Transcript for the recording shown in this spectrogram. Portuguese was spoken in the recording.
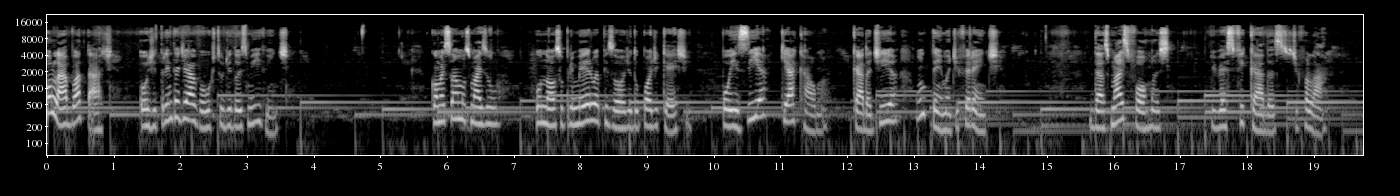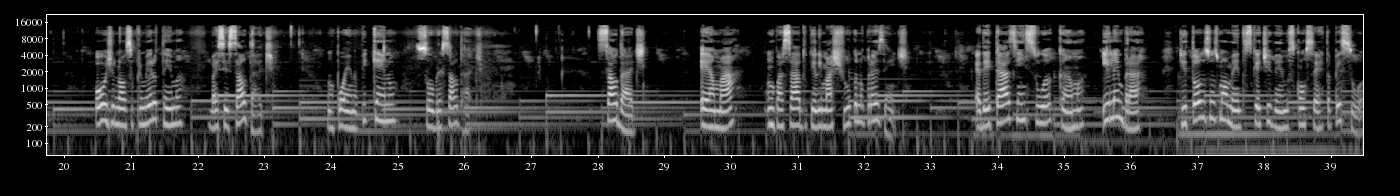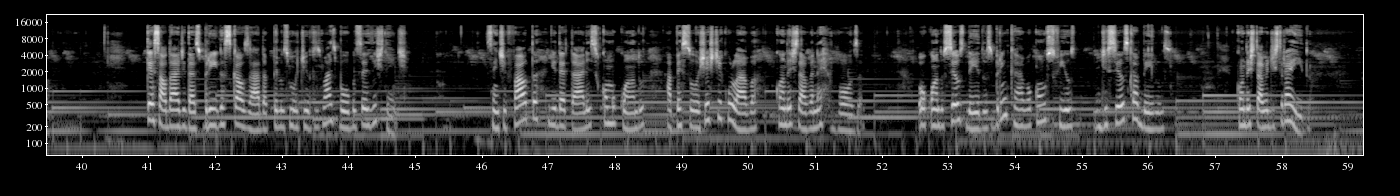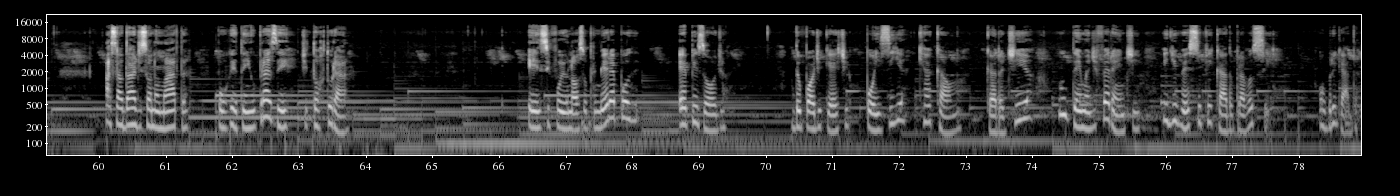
Olá, boa tarde. Hoje, 30 de agosto de 2020. Começamos mais o, o nosso primeiro episódio do podcast Poesia que Acalma. Cada dia um tema diferente. Das mais formas diversificadas de falar. Hoje, o nosso primeiro tema vai ser Saudade. Um poema pequeno sobre a saudade. Saudade é amar um passado que lhe machuca no presente. É deitar-se em sua cama e lembrar de todos os momentos que tivemos com certa pessoa. Ter saudade das brigas causadas pelos motivos mais bobos existentes. Sente falta de detalhes como quando a pessoa gesticulava quando estava nervosa, ou quando seus dedos brincavam com os fios de seus cabelos quando estava distraído. A saudade só não mata porque tem o prazer de torturar. Esse foi o nosso primeiro episódio do podcast Poesia que Acalma. Cada dia um tema diferente e diversificado para você. Obrigada.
